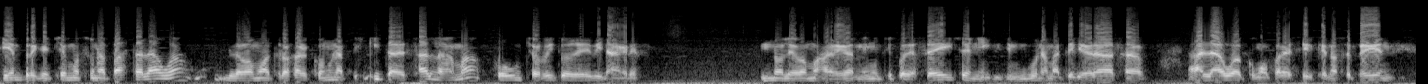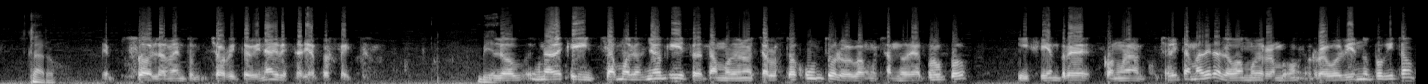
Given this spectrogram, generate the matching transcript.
Siempre que echemos una pasta al agua, lo vamos a trabajar con una pizquita de sal nada más o un chorrito de vinagre. No le vamos a agregar ningún tipo de aceite ni ninguna materia grasa al agua como para decir que no se peguen. Claro. Eh, Solamente un chorrito de vinagre estaría perfecto. Bien. Lo- una vez que hinchamos los ñoquis, tratamos de no echarlos todos juntos, lo vamos echando de a poco y siempre con una cucharita de madera lo vamos revolviendo un poquito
